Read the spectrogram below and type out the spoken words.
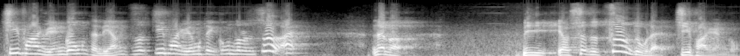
激发员工的良知，激发员工对工作的热爱。那么，你要设置制度来激发员工。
